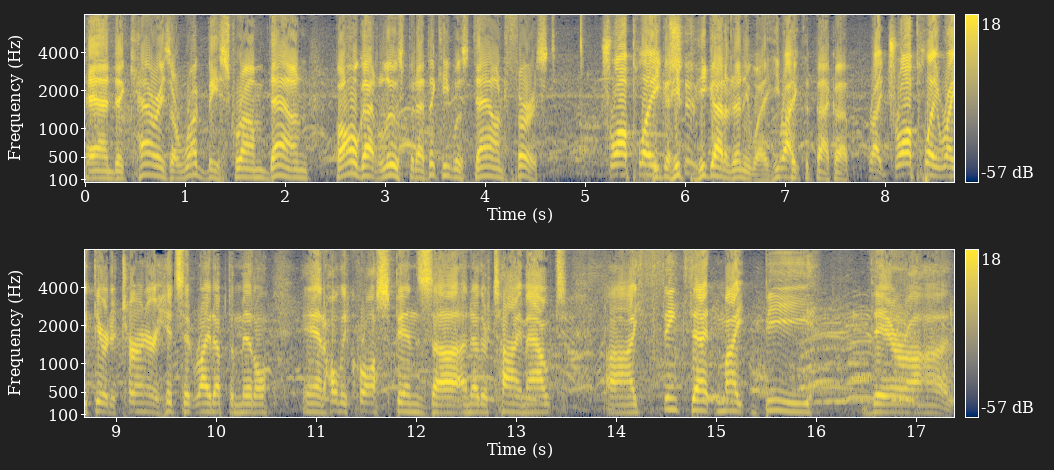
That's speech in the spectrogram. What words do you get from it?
and carries a rugby scrum down. Ball got loose, but I think he was down first. Draw play. He, he, he got it anyway. He right. picked it back up. Right. Draw play right there to Turner. Hits it right up the middle. And Holy Cross spins uh, another timeout. Uh, I think that might be their. Uh,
